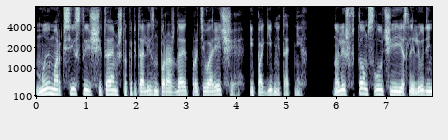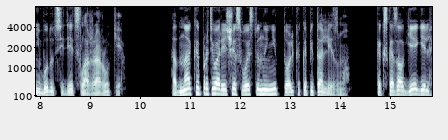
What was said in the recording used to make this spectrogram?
Мы, марксисты, считаем, что капитализм порождает противоречия и погибнет от них но лишь в том случае, если люди не будут сидеть сложа руки. Однако противоречия свойственны не только капитализму. Как сказал Гегель,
